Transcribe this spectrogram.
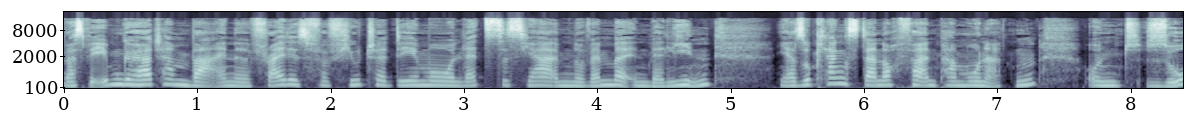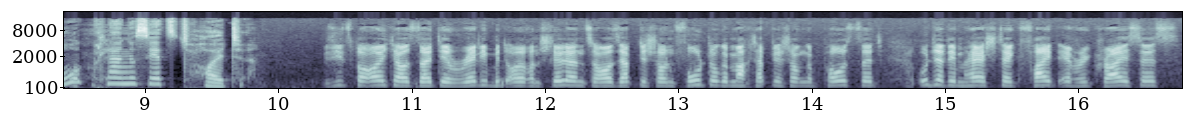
Was wir eben gehört haben, war eine Fridays for Future Demo letztes Jahr im November in Berlin. Ja, so klang es da noch vor ein paar Monaten und so klang es jetzt heute. Wie sieht's bei euch aus? Seid ihr ready mit euren Schildern zu Hause? Habt ihr schon ein Foto gemacht? Habt ihr schon gepostet unter dem Hashtag Fight Every Crisis?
